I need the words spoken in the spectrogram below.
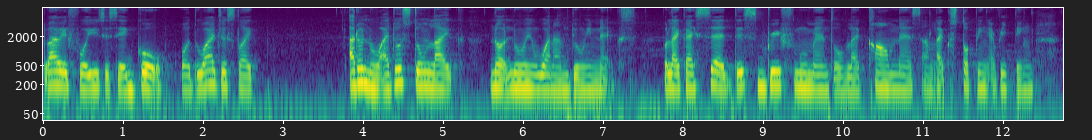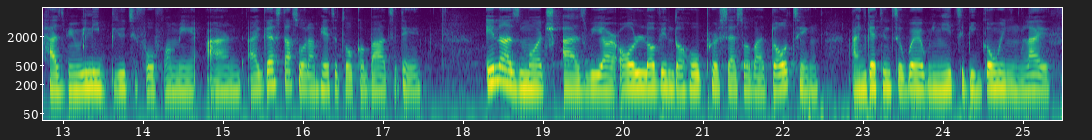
do I wait for you to say go? Or do I just like I don't know, I just don't like not knowing what I'm doing next. But like I said, this brief moment of like calmness and like stopping everything has been really beautiful for me and I guess that's what I'm here to talk about today. In as much as we are all loving the whole process of adulting, and getting to where we need to be going in life,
